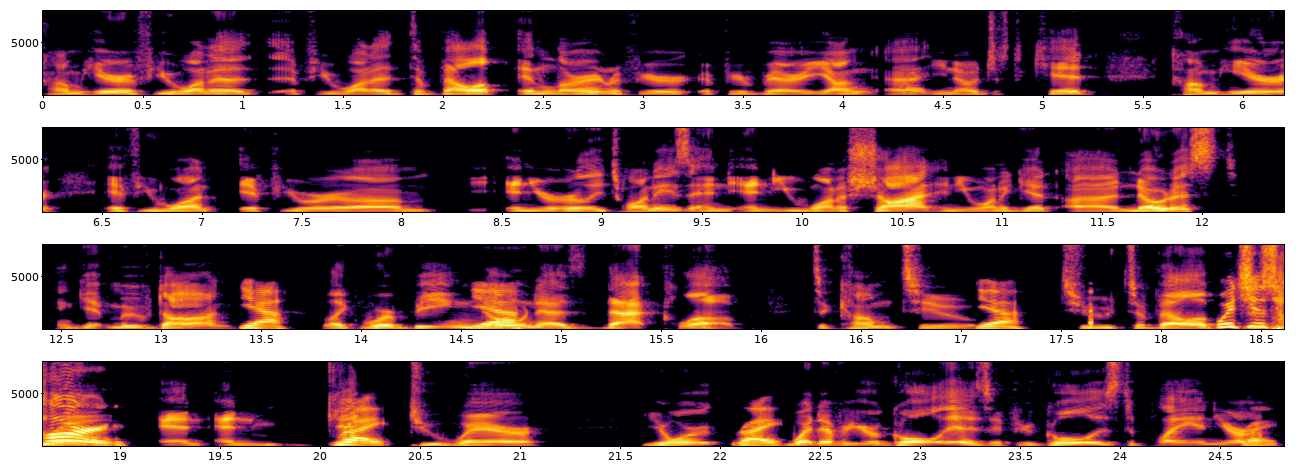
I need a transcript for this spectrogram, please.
Come here if you want to if you want to develop and learn. If you're if you're very young, uh, Right. you know, just a kid. Come here if you want if you're um, in your early twenties and and you want a shot and you want to get uh, noticed and get moved on. Yeah. Like we're being Yeah. known as that club. to come to Yeah. to develop Which to is hard. and and get Right. to where your Right. whatever your goal is if your goal is to play in Europe Right.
